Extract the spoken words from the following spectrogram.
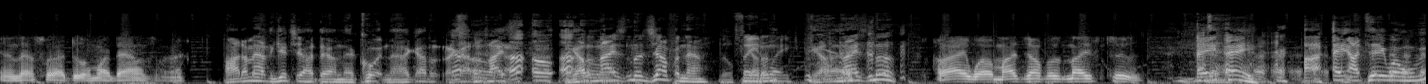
and that's what I do on my downtime. All right, I'm gonna have to get you out there on that court now. I got a, I got a nice, Uh-oh, I got a nice little jumper now. Little fade got a. Got a nice little. All right, well, my jumper's nice too. hey, hey, I, hey! I tell you what, when we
